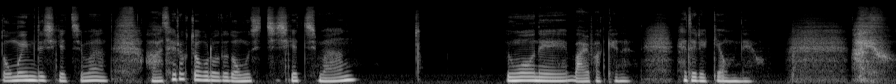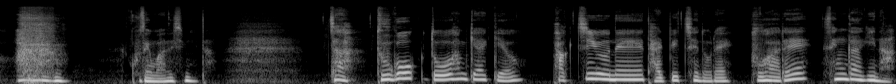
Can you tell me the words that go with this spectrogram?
너무 힘드시겠지만 아 체력적으로도 너무 지치시겠지만 응원의 말밖에는 해드릴 게 없네요. 아휴, 고생 많으십니다. 자, 두 곡 또 함께 할게요. 박지윤의 달빛의 노래, 부활의 생각이 나.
